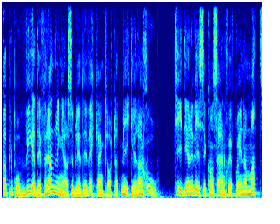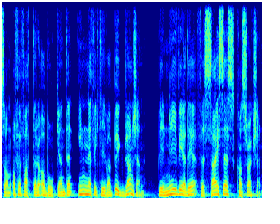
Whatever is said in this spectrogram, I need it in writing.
Apropå vd-förändringar så blev det i veckan klart att Mikael Anjou, tidigare vice koncernchef på Einar Mattsson och författare av boken Den ineffektiva byggbranschen, blir ny vd för Sizes Construction.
